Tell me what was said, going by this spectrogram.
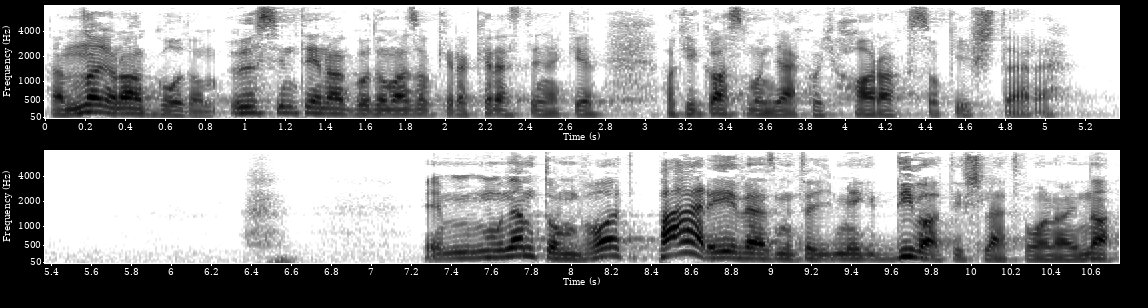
hanem nagyon aggódom, őszintén aggódom azokért a keresztényekért, akik azt mondják, hogy haragszok Istenre. Én nem tudom, volt pár éve ez, mint hogy még divat is lett volna, hogy na,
